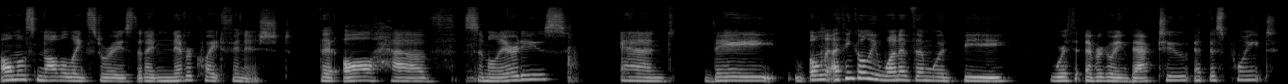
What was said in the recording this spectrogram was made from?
almost novel length stories that I never quite finished that all have similarities and they only, I think only one of them would be worth ever going back to at this point.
